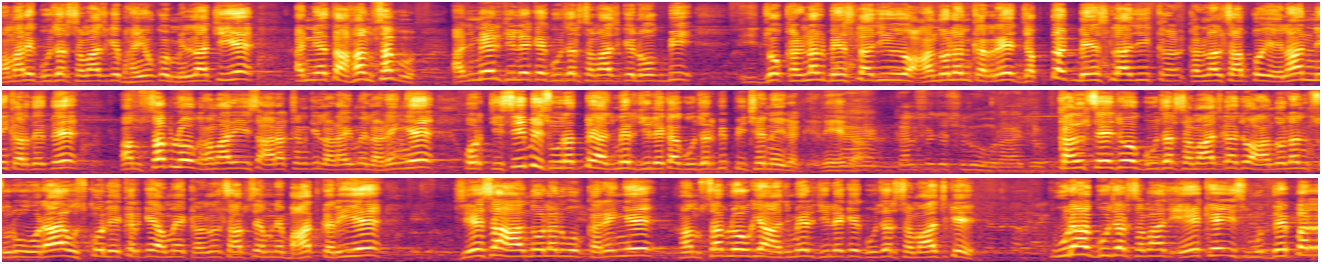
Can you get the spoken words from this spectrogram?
हमारे गुजर समाज के भाइयों को मिलना चाहिए। अन्यथा हम सब अजमेर ज़िले के गुजर समाज के लोग भी, जो कर्नल बेंसला जी आंदोलन कर रहे हैं, जब तक बेंसला जी कर्नल साहब को ऐलान नहीं कर देते हम सब लोग हमारी इस आरक्षण की लड़ाई में लड़ेंगे और किसी भी सूरत में अजमेर ज़िले का गुजर भी पीछे नहीं रहेगा। कल से जो शुरू हो रहा है जो कल से जो गुजर समाज का जो आंदोलन शुरू हो रहा है उसको लेकर के हमें कर्नल साहब से हमने बात करी है। जैसा आंदोलन वो करेंगे हम सब लोग यहाँ अजमेर ज़िले के गुजर समाज के पूरा गुजर समाज एक है इस मुद्दे पर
